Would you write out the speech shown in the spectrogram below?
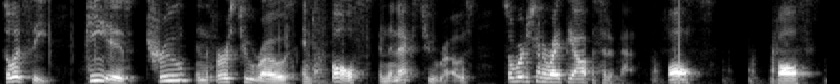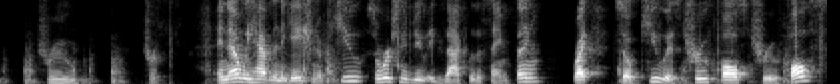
So let's see. P is true in the first two rows and false in the next two rows. So we're just going to write the opposite of that. False, false, true, true. And now we have the negation of Q, so we're just going to do exactly the same thing right? So Q is true, false, true, false.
